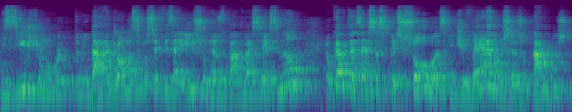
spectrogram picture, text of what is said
existe uma oportunidade, ó, se você fizer isso, o resultado vai ser esse. Não, eu quero trazer essas pessoas que tiveram os resultados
